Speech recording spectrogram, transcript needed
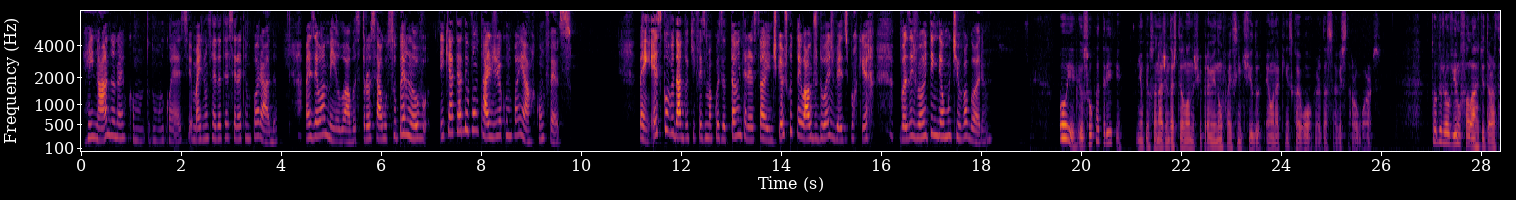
Reinado, né? Como todo mundo conhece, mas não sei da terceira temporada. Mas eu amei, lá. Você trouxe algo super novo e que até deu vontade de acompanhar, confesso. Bem, esse convidado aqui fez uma coisa tão interessante que eu escutei o áudio duas vezes porque vocês vão entender o motivo agora. Oi, eu sou o Patrick. E um personagem das telonas que para mim não faz sentido é o Anakin Skywalker da saga Star Wars. Todos já ouviram falar de Darth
